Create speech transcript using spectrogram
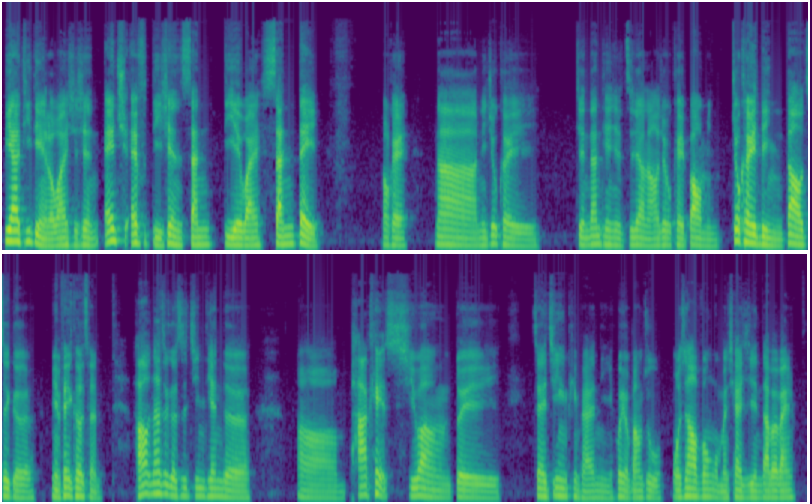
：bit 点 ly 斜线 hf 底线三 day 三 day。OK，那你就可以简单填写资料，然后就可以报名，就可以领到这个免费课程。好，那这个是今天的呃 package 希望对在经营品牌你会有帮助。我是浩峰，我们下一期见，大家拜拜。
